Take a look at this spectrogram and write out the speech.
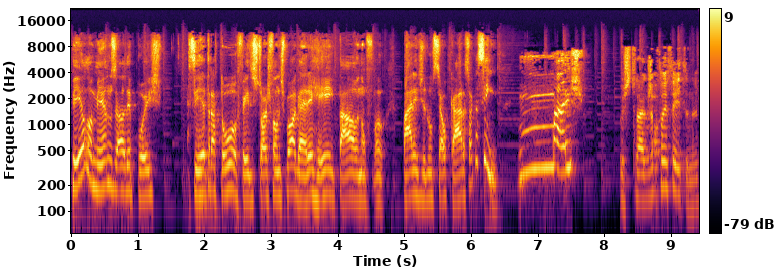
pelo menos, ela depois se retratou, fez stories falando, tipo, ó, oh, galera, errei e tal, não, parem de denunciar o cara. Só que assim. Mas. O estrago já foi feito, né?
